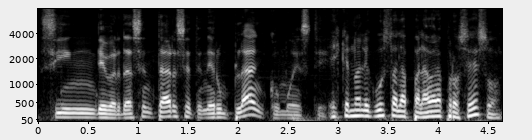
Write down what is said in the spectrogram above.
sin de verdad sentarse a tener un plan como este. Es que no le gusta la palabra proceso.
